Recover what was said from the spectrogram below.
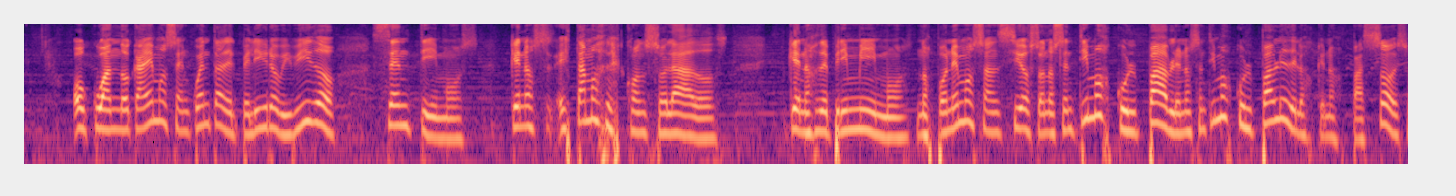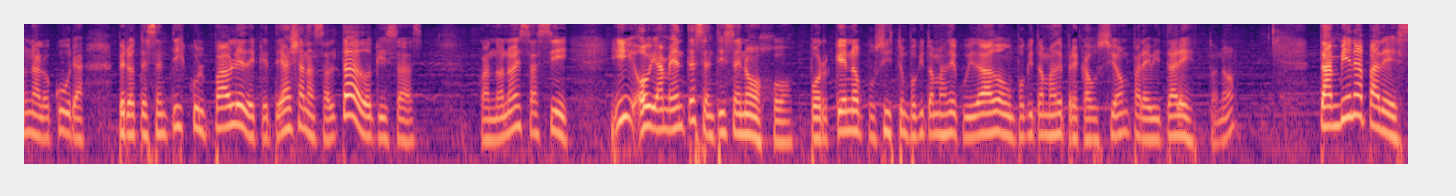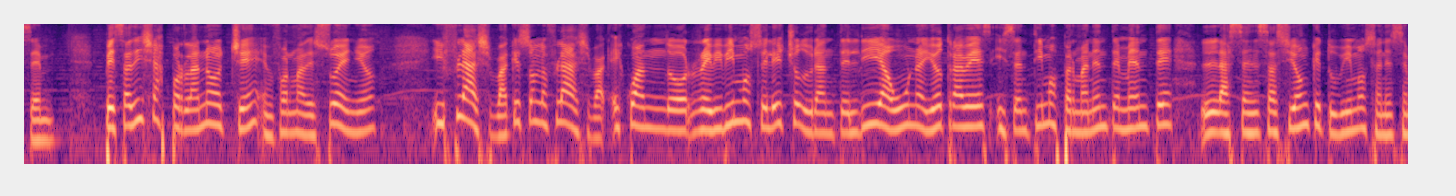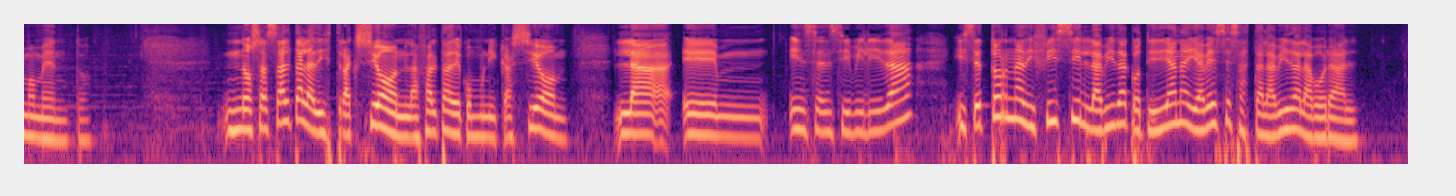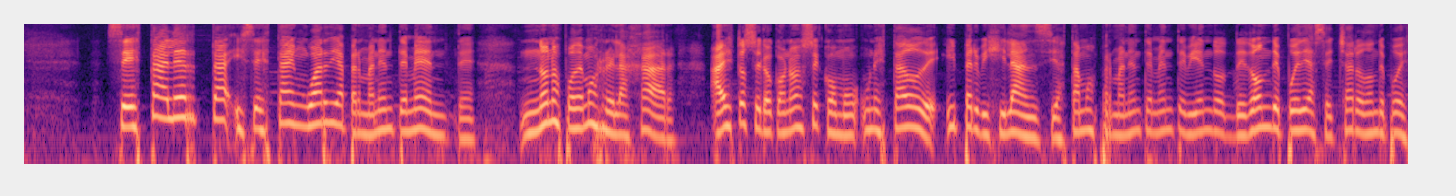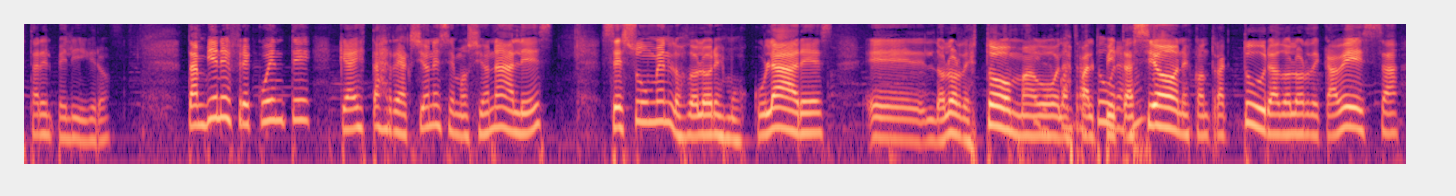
o cuando caemos en cuenta del peligro vivido, sentimos que nos estamos desconsolados, que nos deprimimos, nos ponemos ansiosos, nos sentimos culpables, nos sentimos culpables de lo que nos pasó, es una locura, pero te sentís culpable de que te hayan asaltado quizás, cuando no es así. Y obviamente sentís enojo, ¿por qué no pusiste un poquito más de cuidado, un poquito más de precaución para evitar esto, no? También aparecen pesadillas por la noche en forma de sueño, y flashback, ¿qué son los flashbacks? Es cuando revivimos el hecho durante el día una y otra vez y sentimos permanentemente la sensación que tuvimos en ese momento. Nos asalta la distracción, la falta de comunicación, la em, insensibilidad y se torna difícil la vida cotidiana y a veces hasta la vida laboral. Se está alerta y se está en guardia permanentemente no nos podemos relajar. A esto se lo conoce como un estado de hipervigilancia. Estamos permanentemente viendo de dónde puede acechar o dónde puede estar el peligro. También es frecuente que a estas reacciones emocionales se sumen los dolores musculares, eh, el dolor de estómago, las palpitaciones, contractura, dolor de cabeza,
